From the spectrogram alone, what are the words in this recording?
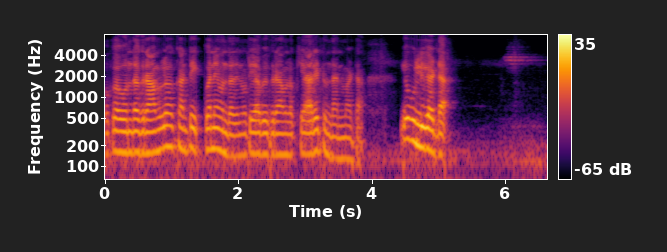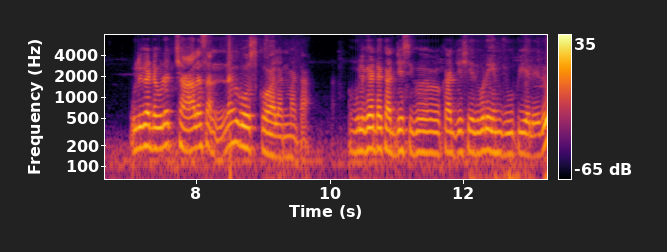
ఒక వంద గ్రాముల కంటే ఎక్కువనే ఉంది. అది నూట యాభై గ్రాముల క్యారెట్ ఉందన్నమాట. ఇక ఉల్లిగడ్డ. ఉల్లిగడ్డ కూడా చాలా సన్నగా కోసుకోవాలన్నమాట. ఉల్లిగడ్డ కట్ చేసి కట్ చేసేది కూడా ఏం చూపించలేదు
